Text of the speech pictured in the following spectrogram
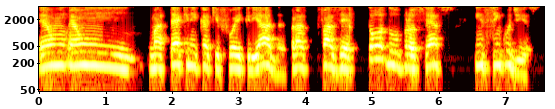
é, um, é um, uma técnica que foi criada para fazer todo o processo em cinco dias.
